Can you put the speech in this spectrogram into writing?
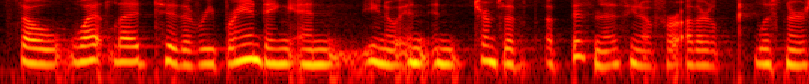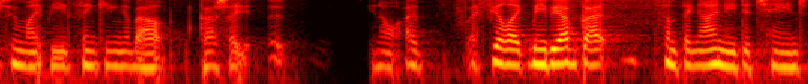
So, what led to the rebranding? And you know, in, in terms of a business, you know, for other listeners who might be thinking about, gosh, I, you know, I I feel like maybe I've got something I need to change.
